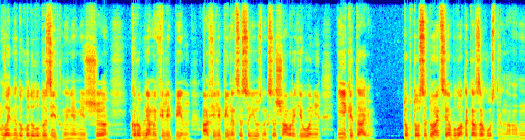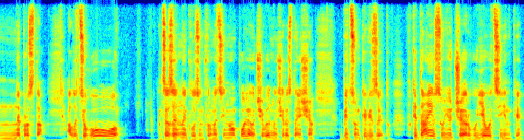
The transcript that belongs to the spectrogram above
ледь не доходило до зіткнення між е, кораблями Філіппін, а Філіппіни це союзник США в регіоні, і Китаю. Тобто ситуація була така загострена, непроста. Але цього це заникло з інформаційного поля, очевидно, через те, що підсумки візиту. В Китаї, в свою чергу, є оцінки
